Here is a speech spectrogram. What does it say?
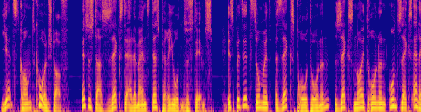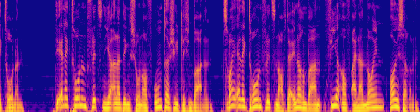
Jetzt kommt Kohlenstoff. Es ist das sechste Element des Periodensystems. Es besitzt somit sechs Protonen, sechs Neutronen und sechs Elektronen. Die Elektronen flitzen hier allerdings schon auf unterschiedlichen Bahnen. Zwei Elektronen flitzen auf der inneren Bahn, vier auf einer neuen äußeren.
